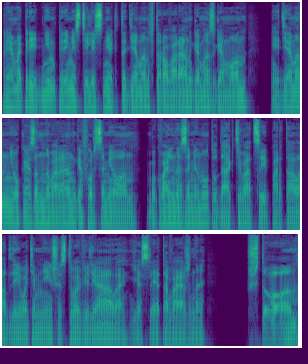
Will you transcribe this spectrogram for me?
«Прямо перед ним переместились некто демон второго ранга Мозгамон и демон неуказанного ранга Фурсамион, буквально за минуту до активации портала для его темнейшества Велиала, если это важно. «Что?»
